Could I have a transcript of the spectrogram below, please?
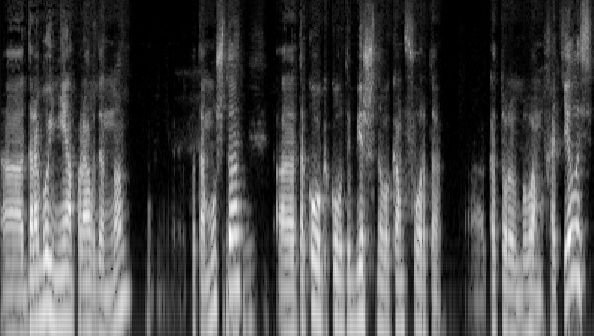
э, дорогой неоправданно, потому что такого какого-то бешеного комфорта которую бы вам хотелось,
